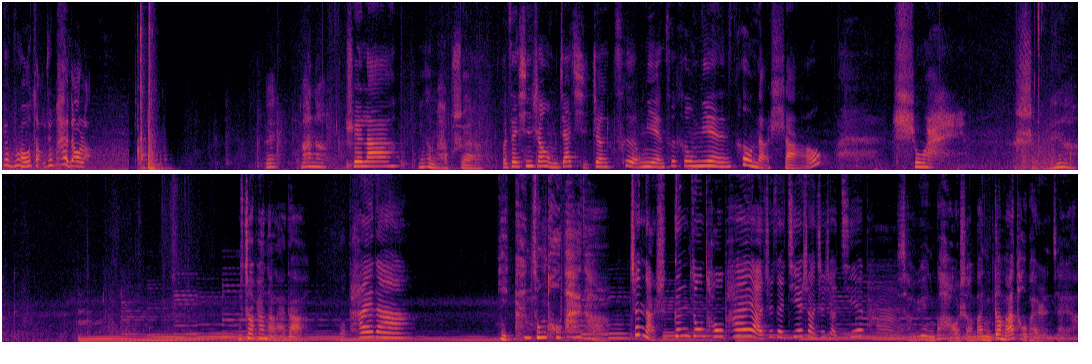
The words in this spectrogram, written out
要不然我早就拍到了。哎，妈呢？睡啦。你怎么还不睡啊？我在欣赏我们家启正侧面、侧后面、后脑勺，帅。什么呀？你照片哪来的？我拍的啊。你跟踪偷拍他？这哪是跟踪偷拍呀？这在街上，这叫街拍。小月，你不好好上班，你干嘛偷拍人家呀？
